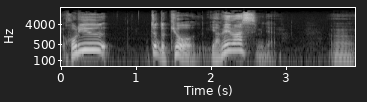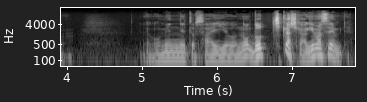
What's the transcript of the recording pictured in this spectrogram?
と、保留、ちょっと今日やめます、みたいな。うん。ごめんねと採用のどっちかしかあげません、みたいな。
